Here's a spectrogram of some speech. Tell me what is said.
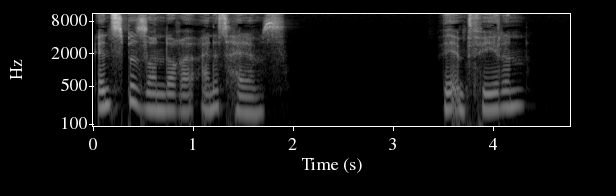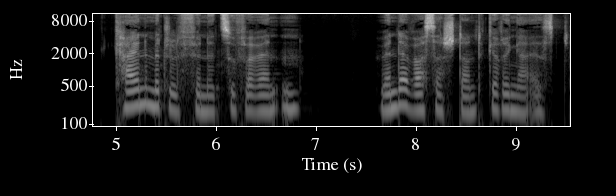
insbesondere eines Helms. Wir empfehlen, keine Mittelfinne zu verwenden, wenn der Wasserstand geringer ist.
